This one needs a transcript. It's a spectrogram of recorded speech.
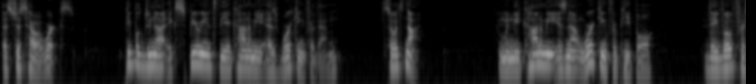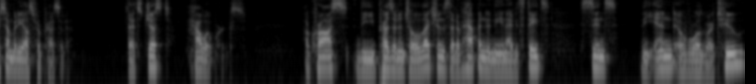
That's just how it works. People do not experience the economy as working for them, so it's not. And when the economy is not working for people, they vote for somebody else for president. That's just how it works. Across the presidential elections that have happened in the United States since the end of World War II,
